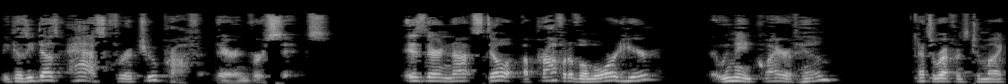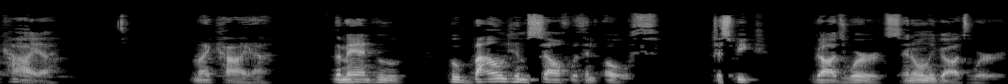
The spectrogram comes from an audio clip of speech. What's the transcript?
because he does ask for a true prophet there in verse 6. Is there not still a prophet of the Lord here that we may inquire of him? That's a reference to Micaiah. Micaiah, the man who, who bound himself with an oath to speak God's words and only God's word.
